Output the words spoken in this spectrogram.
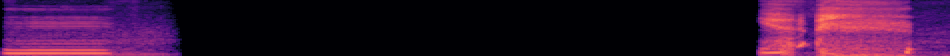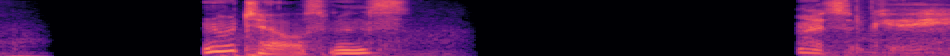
Hmm. Yeah. no talismans. That's okay.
